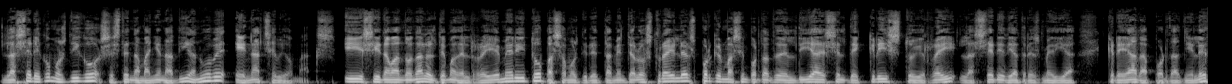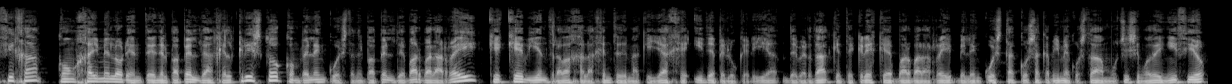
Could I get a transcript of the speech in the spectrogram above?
La serie, como os digo, se estrena mañana día 9 en HBO Max. Y sin abandonar el tema del rey emérito, pasamos directamente a los trailers porque el más importante del día es el de Cristo y Rey, la serie de A3 Media creada por Daniel Écija, con Jaime Lorente en el papel de Ángel Cristo, con Belén Cuesta en el papel de Bárbara Rey, que qué bien trabaja la gente de maquillaje y de peluquería, de verdad que te crees que es Bárbara Rey, Belén Cuesta, cosa que a mí me costaba muchísimo de inicio.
